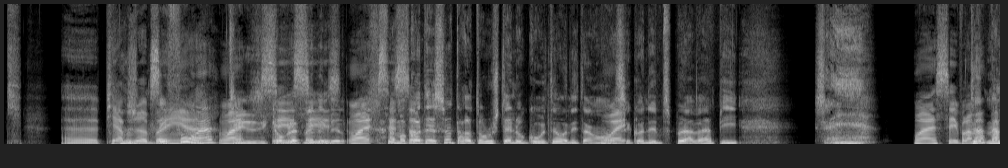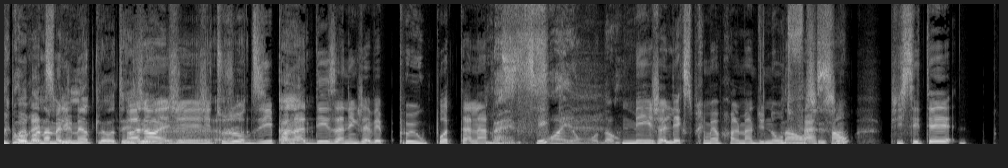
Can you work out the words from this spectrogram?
Euh, Pierre Jobin. C'est fou, hein? euh, ouais, C'est- complètement débile. Ouais, Elle m'a ça. conté ça tantôt, j'étais à l'autre côté, on, était, on Ouais. s'est connus un petit peu avant, puis c'est Ouais, c'est vraiment même pas bonhomme à allumette, là. Ah non, j'ai toujours dit pendant des années que j'avais peu ou pas de talent Ben, artistique, voyons donc. mais je l'exprimais probablement d'une autre Non, façon. Puis c'était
